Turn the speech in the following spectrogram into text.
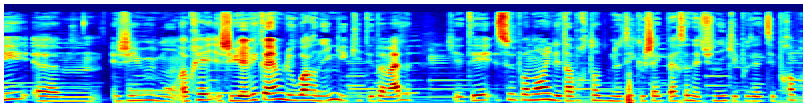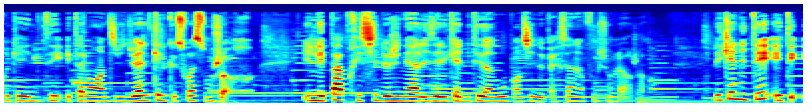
Et euh, j'ai eu mon. Après, il y avait quand même le warning qui était pas mal, qui était cependant, il est important de noter que chaque personne est unique et possède ses propres qualités et talents individuels, quel que soit son genre. Il n'est pas précis de généraliser les qualités d'un groupe entier de personnes en fonction de leur genre. Les qualités étaient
